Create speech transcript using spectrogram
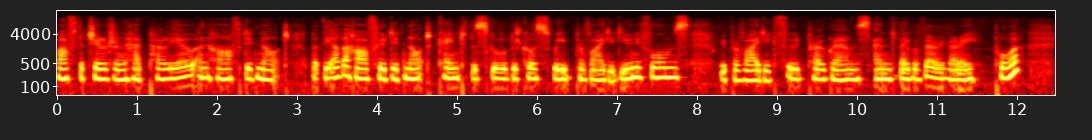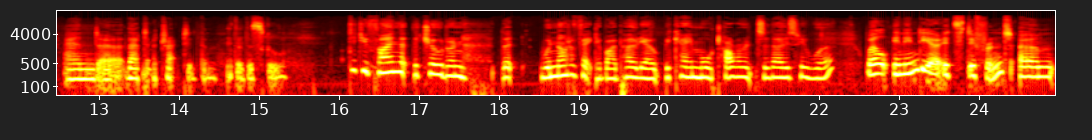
Half the children had polio and half did not. But the other half who did not came to the school because we provided uniforms, we provided food programs, and they were very, very poor. And uh, that attracted them to the school. Did you find that the children that were not affected by polio became more tolerant to those who were? Well, in India, it's different. Um,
